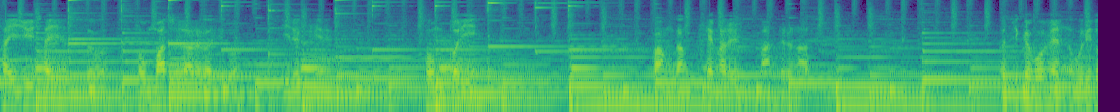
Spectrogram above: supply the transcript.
사회주의 사회에서도 돈 맛을 알아가지고 이렇게 돈벌이 관광 테마를 만들어 놨습니다. 어떻게 보면 우리도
